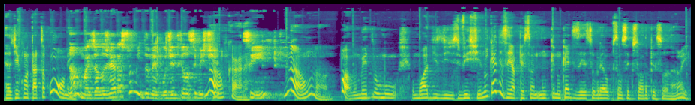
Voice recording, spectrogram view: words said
ela tinha contato só com homem. Não, mas ela já era assumida mesmo, o jeito que ela se vestia. Não, cara. Sim. Não, não. Pô, o, o, o modo de se vestir não quer dizer a pessoa. Não, não quer dizer sobre a opção sexual da pessoa, não, aí.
